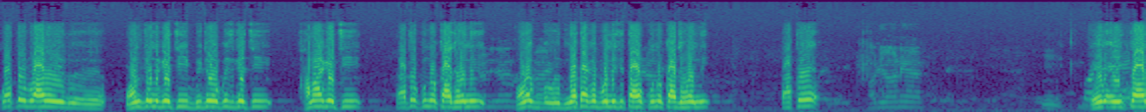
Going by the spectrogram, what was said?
কতবার অঞ্চলে গেছি, বিডিও অফিস গেছি, থানা গেছি, তাতেও কোনো কাজ হয়নি। অনেক নেতাকে বলেছি, তাও কোনো কাজ হয়নি। তাতে এর এইটা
